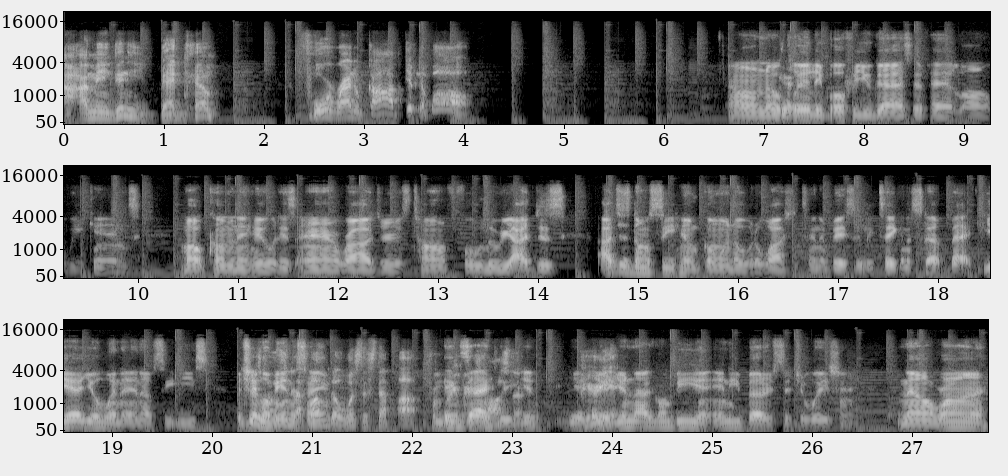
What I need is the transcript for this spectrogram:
I, I mean, didn't he beg them? For Randall Cobb. Give him the ball. I don't know. Okay. Clearly, both of you guys have had long weekends. Mark coming in here with his Aaron Rodgers, tomfoolery. I just, I just don't see him going over to Washington and basically taking a step back. Yeah, you'll win the NFC East, but you're gonna be in the same. Up, though. What's the step up from Green exactly? You're, you're, you're not gonna be in any better situation. Now, Ron,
